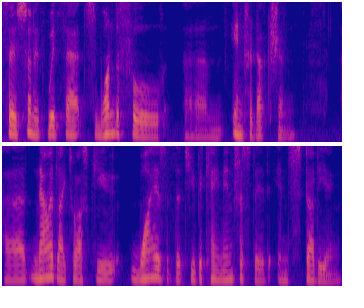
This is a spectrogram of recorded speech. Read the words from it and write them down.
So, Sunit, with that wonderful um, introduction, uh, now I'd like to ask you why is it that you became interested in studying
